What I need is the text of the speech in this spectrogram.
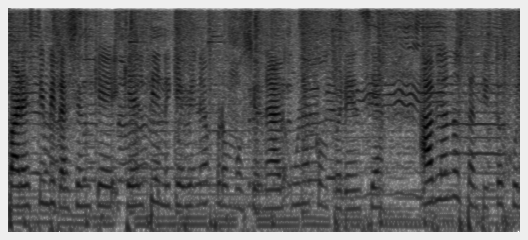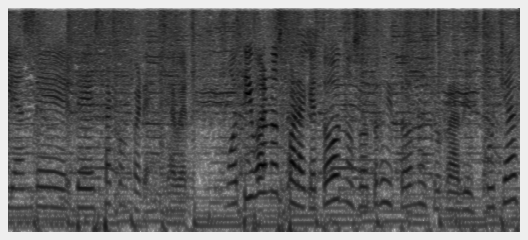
para esta invitación que, que él tiene que viene a promocionar una conferencia. Háblanos tantito Julián de, de esta conferencia, a ver. Motívanos para que todos nosotros y todos nuestros radioescuchas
